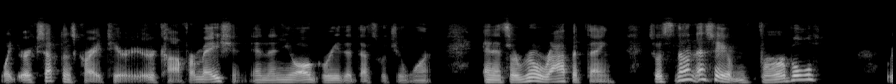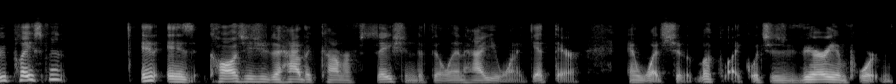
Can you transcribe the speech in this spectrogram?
what your acceptance criteria, your confirmation, and then you all agree that that's what you want. And it's a real rapid thing. So it's not necessarily a verbal replacement. It is causes you to have the conversation to fill in how you want to get there and what should it look like, which is very important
